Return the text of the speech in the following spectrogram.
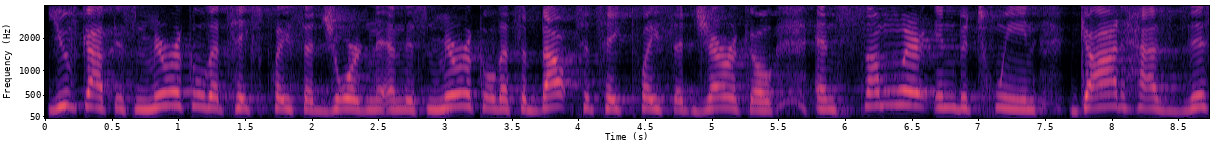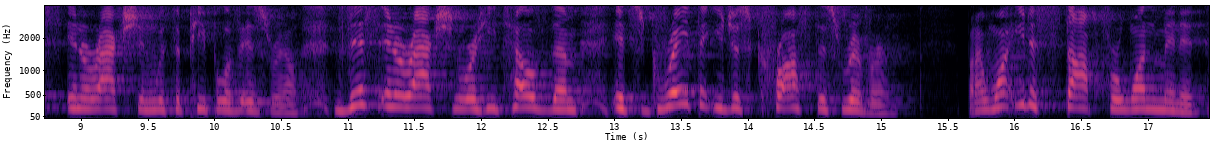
you've got this miracle that takes place at Jordan and this miracle that's about to take place at Jericho, and somewhere in between, God has this interaction with the people of Israel. This interaction where He tells them, it's great that you just crossed this river, but I want you to stop for one minute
